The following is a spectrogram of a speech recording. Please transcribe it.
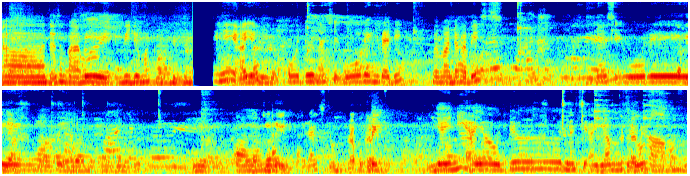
Uh, Tak sempat ambil video makan Ini ayah order nasi goreng tadi Memang dah habis Nasi goreng apa ya? Ah, Kering. fried rice tu Kenapa kering? Yang ini ayah order nasi ayam untuk diorang.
